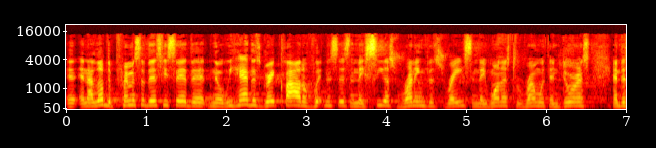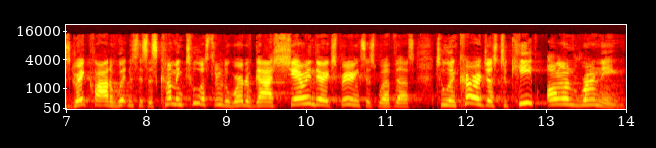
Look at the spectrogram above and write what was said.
and I love the premise of this. He said that you know, we have this great cloud of witnesses, and they see us running this race, and they want us to run with endurance. And this great cloud of witnesses is coming to us through the Word of God, sharing their experiences with us to encourage us to keep on running,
